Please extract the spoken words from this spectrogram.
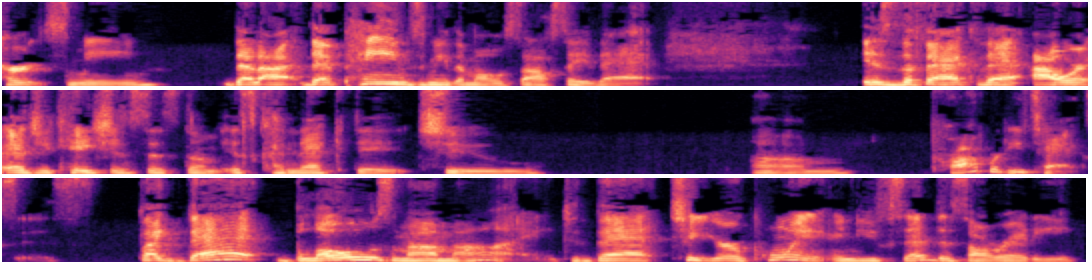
hurts me, that I that pains me the most, I'll say that, is the fact that our education system is connected to um, property taxes. Like that blows my mind. That, to your point, and you've said this already,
